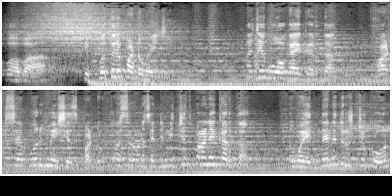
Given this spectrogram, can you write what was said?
बाबा ते पत्र पाठवायचे. माझे बुवा काय करतात? व्हॉट्सॲपवर मेसेज पाठवतात. पसरवण्यासाठी निश्चितपणे करतात. वैज्ञानिक दृष्टिकोन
